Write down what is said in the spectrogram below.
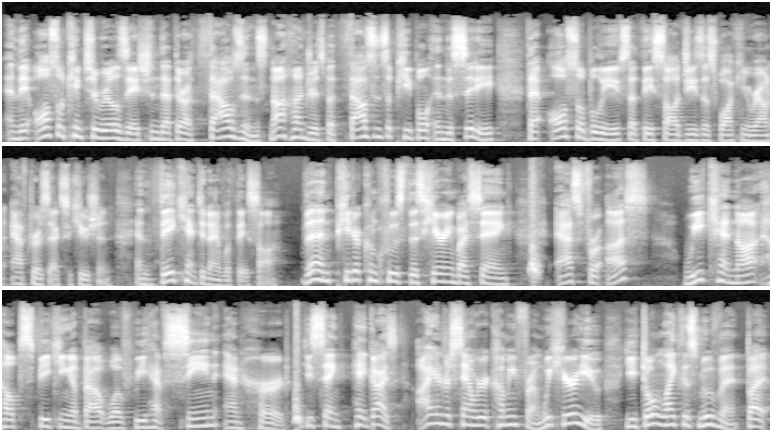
And they also came to realization that there are thousands, not hundreds, but thousands of people in the city that also believes that they saw Jesus walking around after his execution. And they can't deny what they saw. Then Peter concludes this hearing by saying, As for us, we cannot help speaking about what we have seen and heard. He's saying, Hey guys, I understand where you're coming from. We hear you. You don't like this movement, but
